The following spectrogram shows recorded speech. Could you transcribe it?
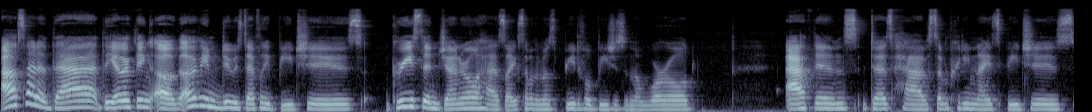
Outside of that, the other thing, oh, the other thing to do is definitely beaches. Greece in general has like some of the most beautiful beaches in the world. Athens does have some pretty nice beaches.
